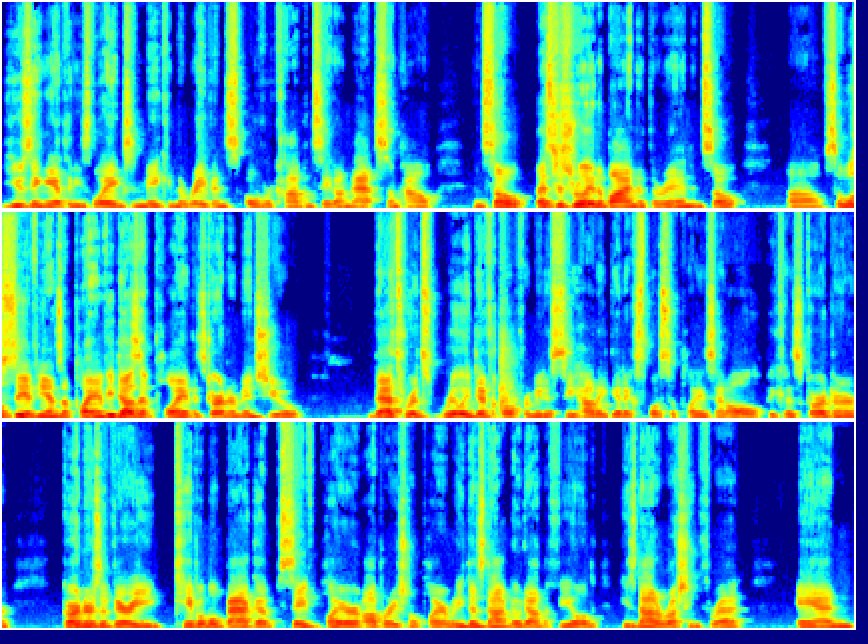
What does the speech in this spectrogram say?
using Anthony's legs and making the Ravens overcompensate on that somehow. And so that's just really the bind that they're in. And so, uh, so we'll see if he ends up playing. If he doesn't play, if it's Gardner Minshew, that's where it's really difficult for me to see how they get explosive plays at all because Gardner Gardner's a very capable backup, safe player, operational player, but he does not go down the field. He's not a rushing threat. And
